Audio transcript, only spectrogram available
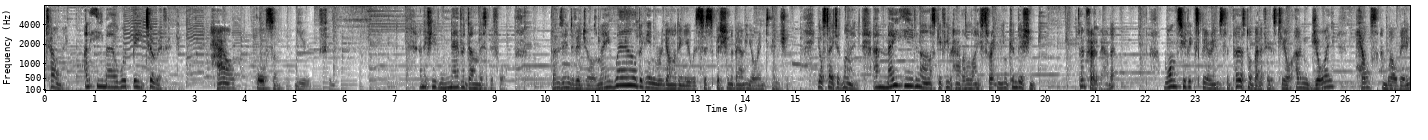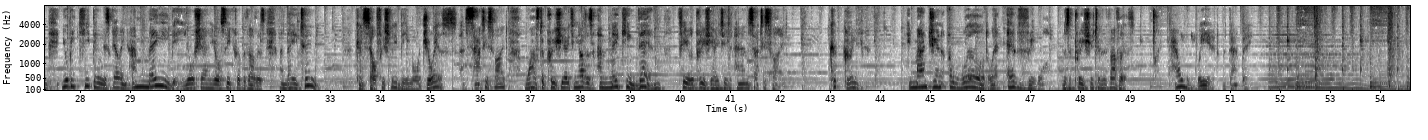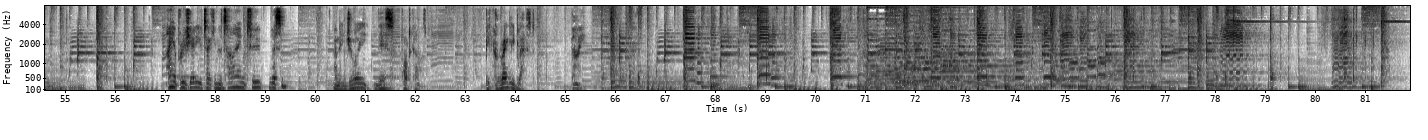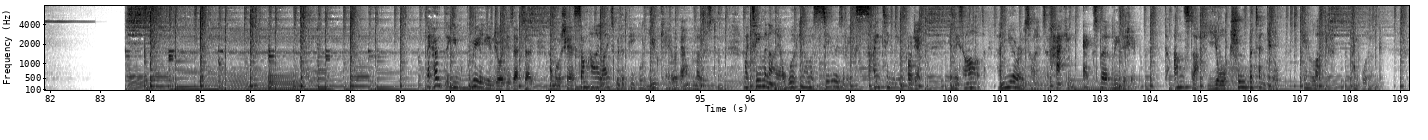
tell me, an email would be terrific. How awesome you feel. And if you've never done this before, those individuals may well begin regarding you with suspicion about your intention, your state of mind, and may even ask if you have a life threatening condition. Don't fret about it once you've experienced the personal benefits to your own joy, health, and well being, you'll be keeping this going, and maybe you'll share your secret with others, and they too can selfishly be more joyous and satisfied whilst appreciating others and making them feel appreciated and satisfied. Good grief. Imagine a world where everyone was appreciative of others. How weird would that be? I appreciate you taking the time to listen and enjoy this podcast. Be greatly blessed. Bye. I hope that you really enjoyed this episode and we'll share some highlights with the people you care about most. My team and I are working on a series of exciting new projects in this art and neuroscience of hacking expert leadership to unstuck your true potential in life and work.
